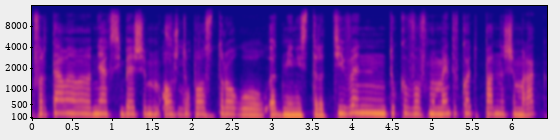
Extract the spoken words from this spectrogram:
квартала някакси беше още по-строго административен. Тук в момента, в който паднаше мрак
